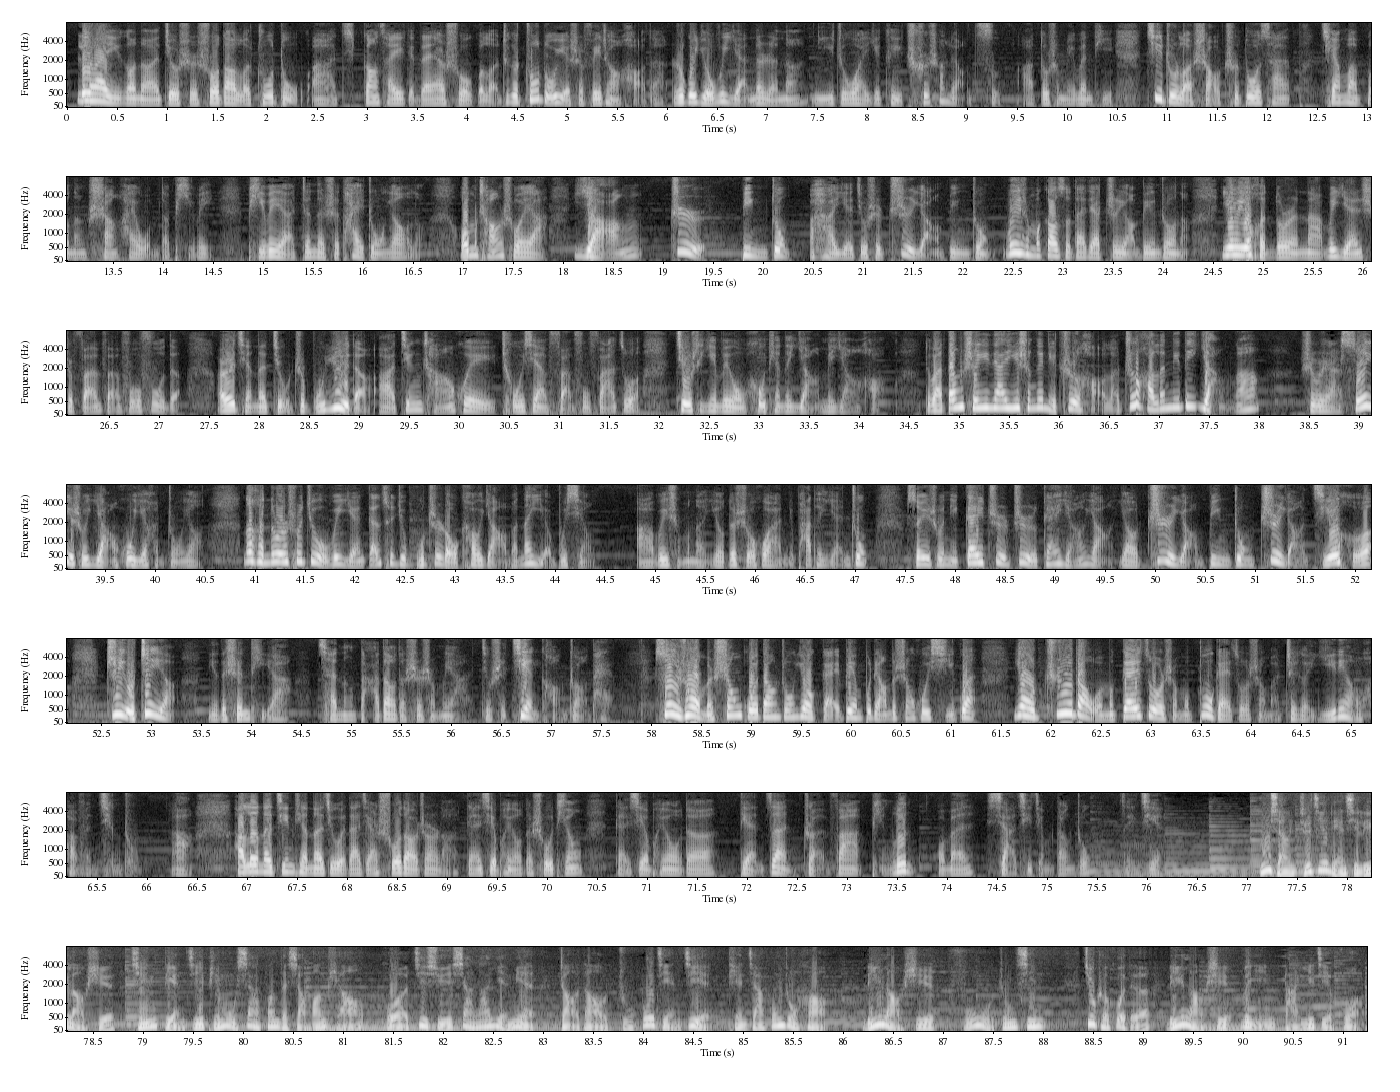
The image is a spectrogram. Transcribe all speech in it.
另外一个呢，就是说到了猪肚啊，刚才也给大家说过了，这个猪肚也是非常好的。如果有胃炎的人呢，你一周啊也可以吃上两次啊，都是没问题。记住了，少吃多餐，千万不能伤害我们的脾胃。脾胃啊，真的是太重要了。我们常说呀，养治。病重啊，也就是治养病重。为什么告诉大家治养病重呢？因为有很多人呢，胃炎是反反复复的，而且呢，久治不愈的啊，经常会出现反复发作，就是因为我们后天的养没养好，对吧？当时人家医生给你治好了，治好了你得养啊，是不是？所以说养护也很重要。那很多人说就有胃炎，干脆就不治了，我靠养吧，那也不行。啊，为什么呢？有的时候啊，你怕它严重，所以说你该治治，该养养，要治养并重，治养结合，只有这样，你的身体呀才能达到的是什么呀？就是健康状态。所以说，我们生活当中要改变不良的生活习惯，要知道我们该做什么，不该做什么，这个一定要划分清楚啊。好了，那今天呢就给大家说到这儿了，感谢朋友的收听，感谢朋友的。点赞、转发、评论，我们下期节目当中再见。如想直接联系李老师，请点击屏幕下方的小黄条，或继续下拉页面找到主播简介，添加公众号“李老师服务中心”，就可获得李老师为您答疑解惑。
